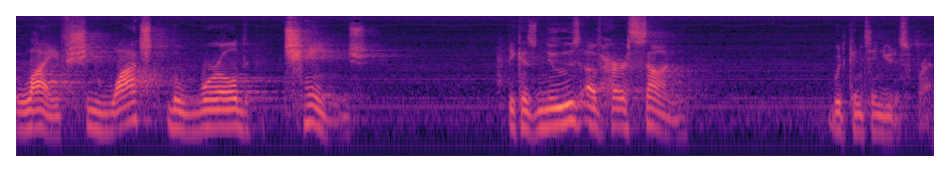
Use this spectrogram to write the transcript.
life, she watched the world change because news of her son would continue to spread.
